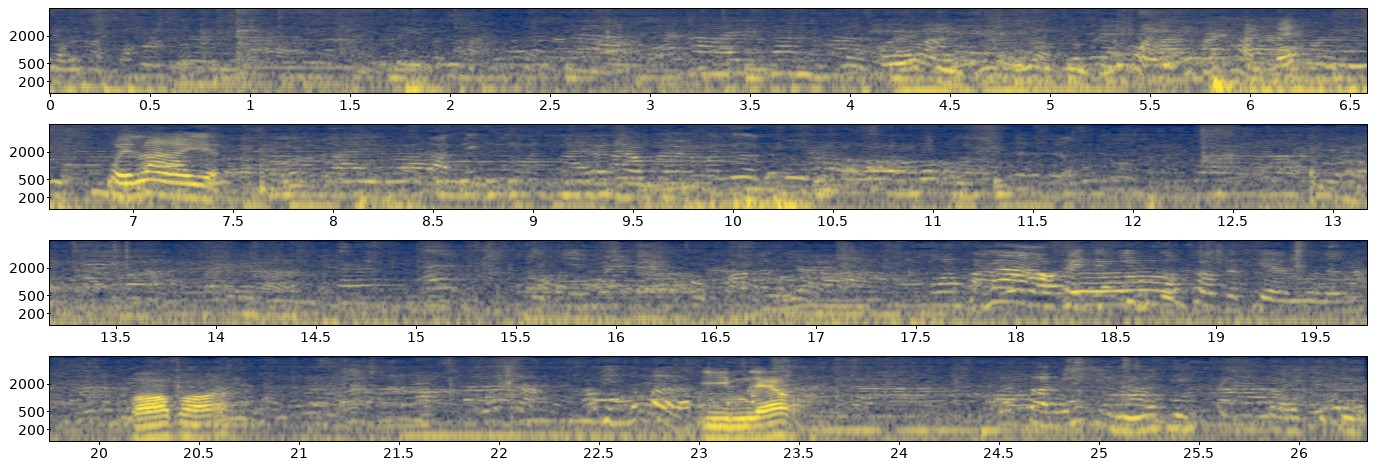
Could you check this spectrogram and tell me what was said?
เมี่ยงผัดไหมหวยลายอะพอพออิ่มแล้วแล้ว ตอนนี้อิ่มแล้วสิลอยไปถึง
